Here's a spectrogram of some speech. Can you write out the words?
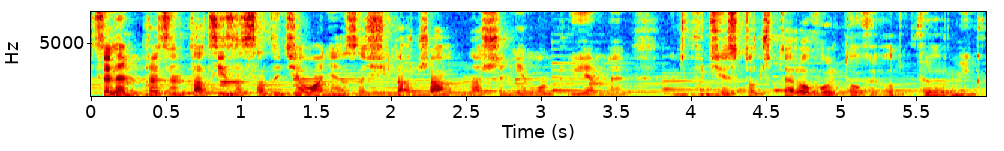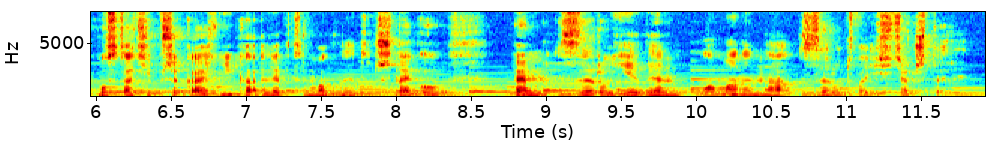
Celem prezentacji zasady działania zasilacza na szynie montujemy 24V odbiornik w postaci przekaźnika elektromagnetycznego PEM01 łamane na 024.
